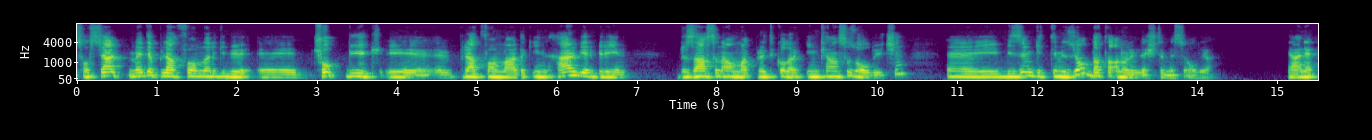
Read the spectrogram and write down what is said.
sosyal medya platformları gibi, eee, çok büyük, eee, platformlardaki in her bir bireyin rızasını almak pratik olarak imkânsız olduğu için, eee, bizim gittiğimiz yol data anonimleştirmesi oluyor. Yani,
